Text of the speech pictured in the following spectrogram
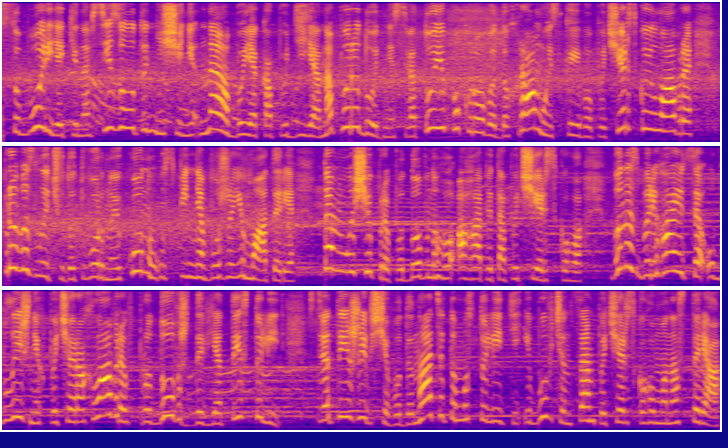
соборі, як і на всій Золотоніщині, неабияка подія. Напередодні святої покрови до храму із Києво-Печерської лаври привезли чудотворну ікону Успіння Божої Матері та мощі преподобного Агапіта Печерського. Вони зберігаються у ближніх печерах лаври впродовж дев'яти століть. Святий жив ще в XI столітті і був ченцем Печерського монастиря.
